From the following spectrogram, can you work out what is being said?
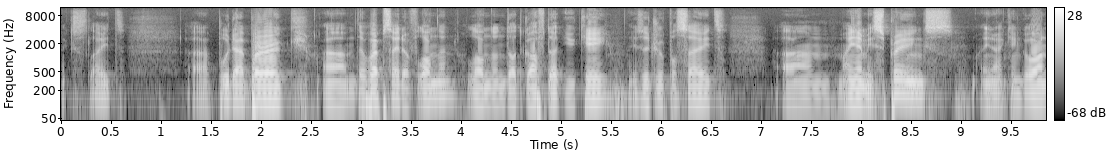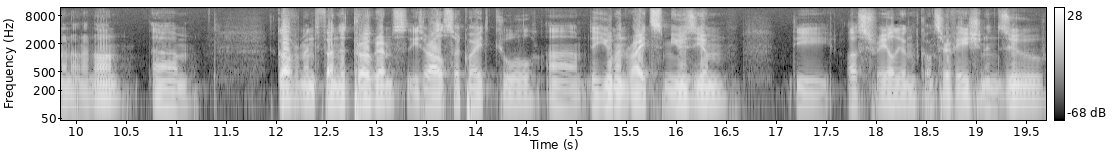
next slide. uh, Bundaberg, um, the website of London, london.gov.uk is a Drupal site. Um, Miami Springs, you know, I can go on and on and on. Um, government-funded programs, these are also quite cool. Um, the Human Rights Museum, the Australian Conservation and Zoo,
